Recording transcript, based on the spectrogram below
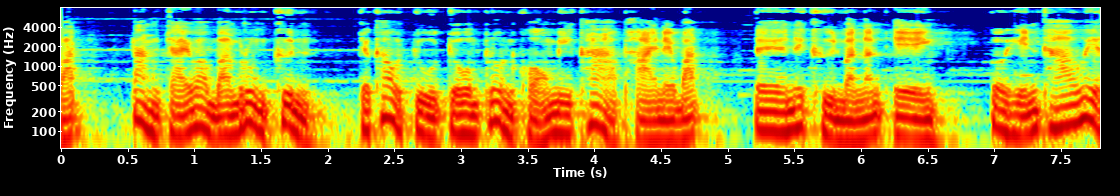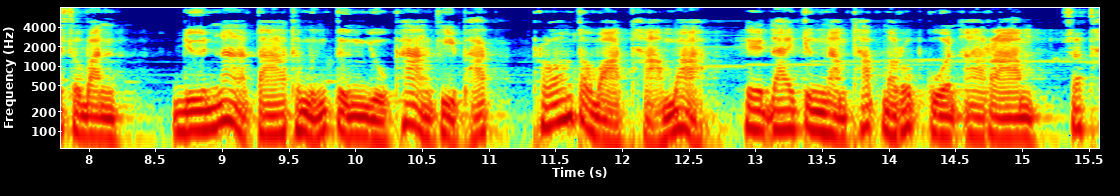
วัด ตั้งใจว่าบันรุ่งขึ้น จะเข้าจู่โจมปล้นของมีค่าภายในวัด แต่ในคืนวันนั้นเอง ก็เห็นท้าวเวสวรรณยืนหน้าตาทะมึงตึงอยู่ข้างที่พัก พร้อมตวาดถามว่า เหตุใดจึงนำทัพมารบกวนอาราม สถ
